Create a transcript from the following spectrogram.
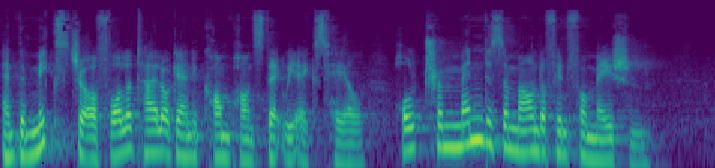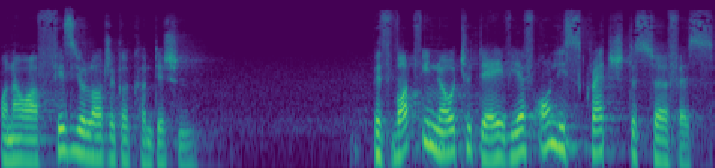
and the mixture of volatile organic compounds that we exhale hold tremendous amount of information on our physiological condition. With what we know today, we have only scratched the surface.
